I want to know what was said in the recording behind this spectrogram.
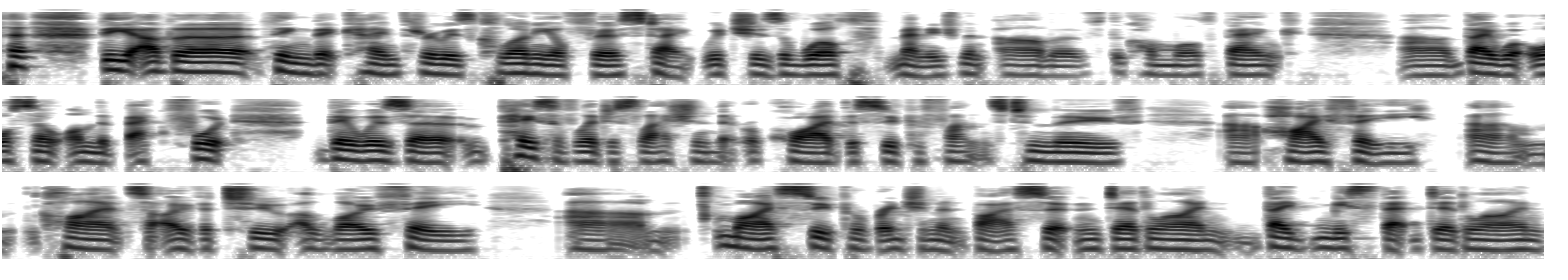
the other thing that came through is Colonial First State, which is a wealth management arm of the Commonwealth Bank. Uh, they were also on the back foot. There was a piece of legislation that required the super funds to move uh, high fee um, clients over to a low fee um, my super regiment by a certain deadline. They missed that deadline.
